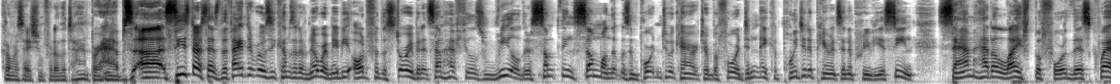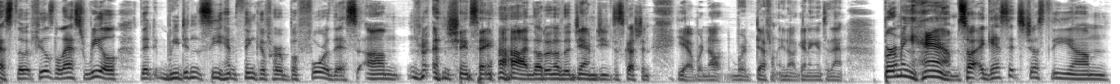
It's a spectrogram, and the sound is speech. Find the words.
Conversation for another time, perhaps. Uh, Star says the fact that Rosie comes out of nowhere may be odd for the story, but it somehow feels real. There's something, someone that was important to a character before didn't make a pointed appearance in a previous scene. Sam had a life before this quest, though it feels less real that we didn't see him think of her before this. Um, and Shane saying, haha, not another Jamgee discussion. Yeah, we're not, we're definitely not getting into that. Birmingham. So I guess it's just the, um,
